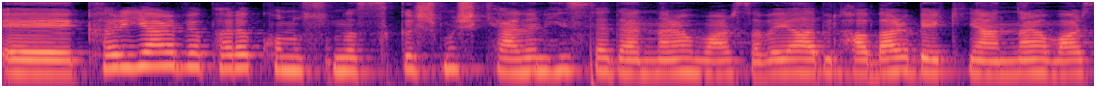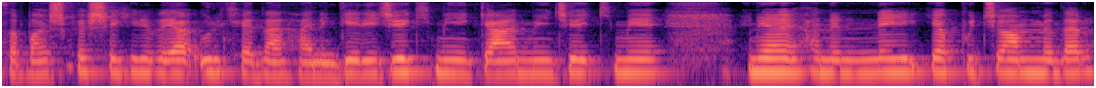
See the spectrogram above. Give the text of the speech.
e, kariyer ve para konusunda sıkışmış kendini hissedenler varsa veya bir haber bekleyenler varsa başka şehir veya ülkeden hani gelecek mi gelmeyecek mi ne hani ne yapacağım neler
